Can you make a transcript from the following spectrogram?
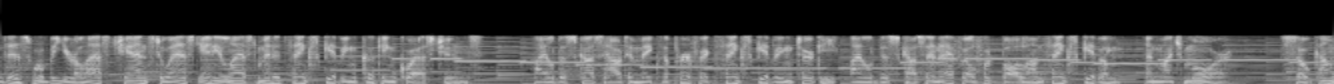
This will be your last chance to ask any last minute Thanksgiving cooking questions. I'll discuss how to make the perfect Thanksgiving turkey. I'll discuss NFL football on Thanksgiving, and much more. So come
